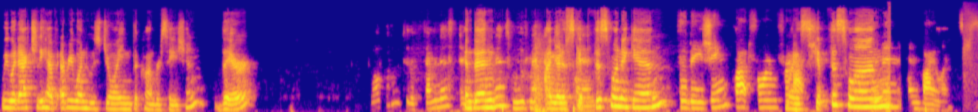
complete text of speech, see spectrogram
we would actually have everyone who's joined the conversation there. Welcome to the Feminist and, And then Women's Movement I'm going to skip Plan, this one again. The Beijing Platform for I'm for going to Action. skip this one. Women and Violence.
